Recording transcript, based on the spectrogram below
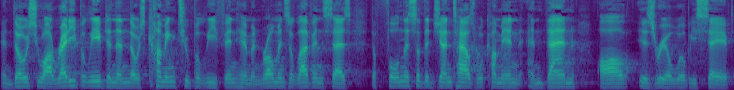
And those who already believed, and then those coming to belief in him. And Romans 11 says, the fullness of the Gentiles will come in, and then all Israel will be saved.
